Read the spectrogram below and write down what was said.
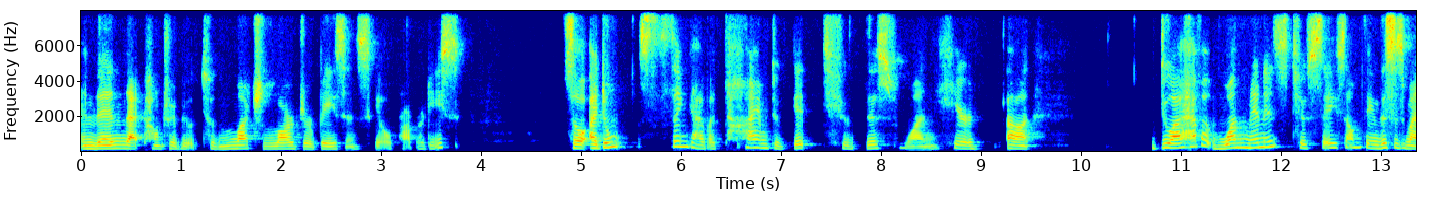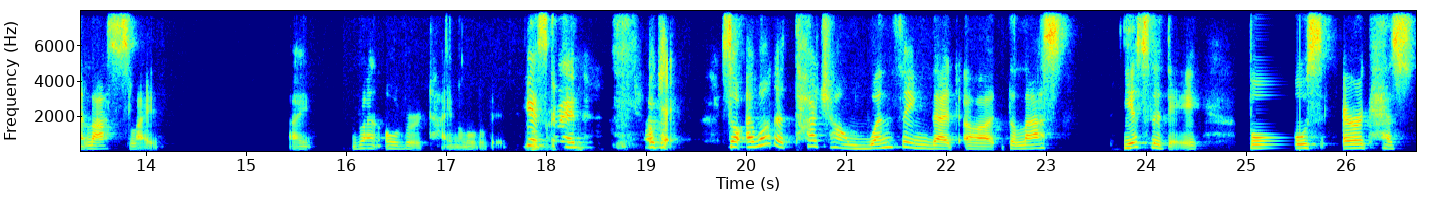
And then that contribute to much larger basin scale properties. So I don't think I have a time to get to this one here. Uh, do I have a one minute to say something? This is my last slide. I run over time a little bit. Yes, go ahead. Okay, so I want to touch on one thing that uh, the last, yesterday, both Eric has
